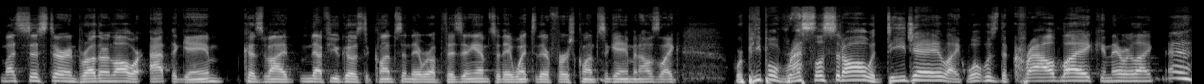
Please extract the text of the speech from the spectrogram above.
my sister and brother-in-law were at the game because my nephew goes to Clemson. They were up visiting him, so they went to their first Clemson game, and I was like, "Were people restless at all with DJ? Like, what was the crowd like?" And they were like, "Eh."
